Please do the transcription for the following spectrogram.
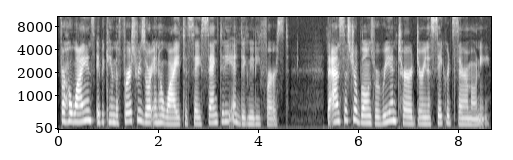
For Hawaiians, it became the first resort in Hawaii to say sanctity and dignity first. The ancestral bones were reinterred during a sacred ceremony.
